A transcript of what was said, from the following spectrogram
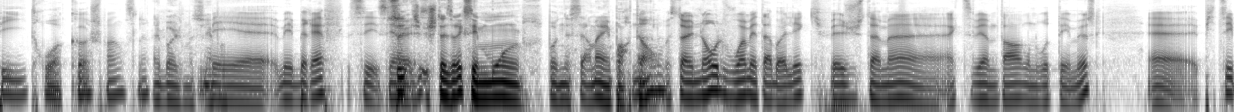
Le PI3K, je pense. Là. Eh ben, je me souviens pas. Mais, euh, mais bref, c'est un- je te dirais que c'est moins, pas nécessairement important. Non, c'est une autre voie métabolique qui fait justement euh, activer mTOR au niveau de tes muscles. Euh, Puis, tu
